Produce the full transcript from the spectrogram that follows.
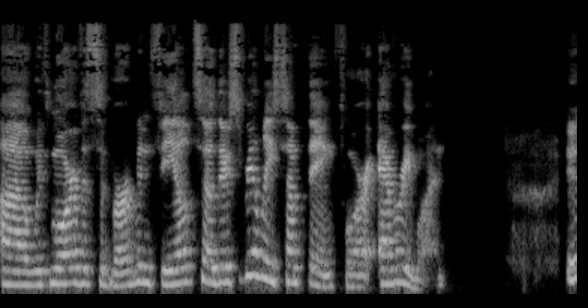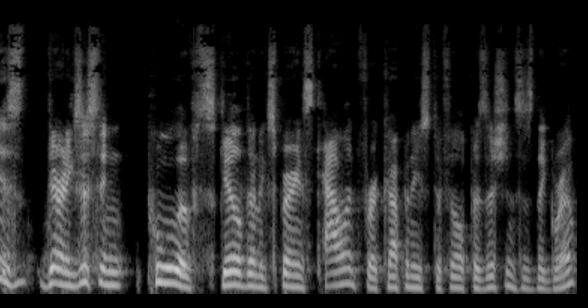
uh, with more of a suburban field. So there's really something for everyone. Is there an existing pool of skilled and experienced talent for companies to fill positions as they grow?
